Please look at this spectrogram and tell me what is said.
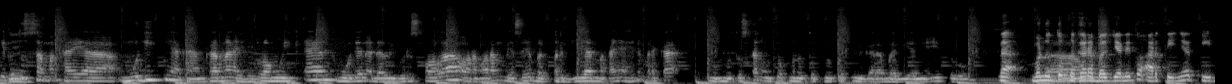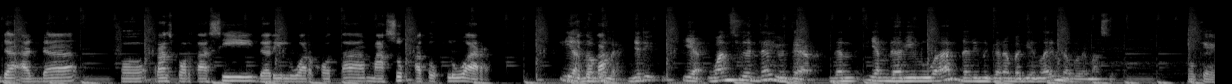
itu hmm. tuh sama kayak mudiknya kan karena hmm. long weekend kemudian ada libur sekolah orang-orang biasanya berpergian makanya akhirnya mereka memutuskan untuk menutup-nutup negara bagiannya itu. Nah, menutup um, negara bagian itu artinya tidak ada uh, transportasi dari luar kota masuk atau keluar. Iya nggak boleh. Jadi ya once you're there you're there dan yang dari luar dari negara bagian lain nggak boleh masuk. Oke. Okay.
